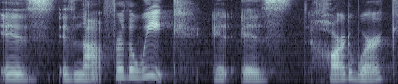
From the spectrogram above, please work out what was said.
is is not for the weak. It is hard work.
